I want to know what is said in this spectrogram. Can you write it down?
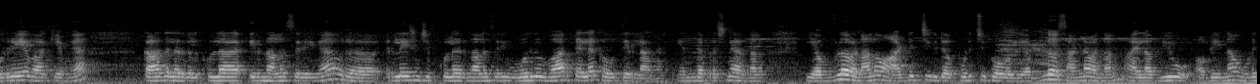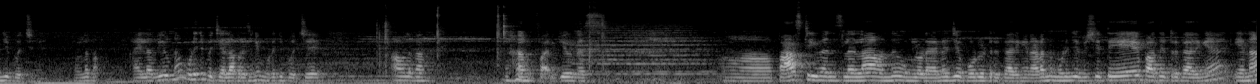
ஒரே வாக்கியங்க காதலர்களுக்குள்ளே இருந்தாலும் சரிங்க. ஒரு ரிலேஷன்ஷிப்புக்குள்ளே இருந்தாலும் சரி ஒரு வார்த்தையில் கவுத்திடலாங்க எந்த பிரச்சனையாக இருந்தாலும். எவ்வளோ வேணாலும் அடிச்சுக்கிட்டோ பிடிச்சிக்கோ எவ்வளோ சண்டை வந்தாலும் ஐ லவ் யூ அப்படின்னா முடிஞ்சு போச்சுங்க அவ்வளோதான் ஐ லவ் யூனா முடிஞ்சு போச்சு. எல்லா பிரச்சனையும் முடிஞ்சு போச்சு. அவ்வளோதான் ஃபர்கியூனஸ் பாஸ்ட் ஈவெண்ட்ஸ்லலாம் வந்து உங்களோட எனர்ஜியை போட்டுட்ருக்காதிங்க நடந்து முடிஞ்ச விஷயத்தையே பார்த்துட்ருக்காதிங்க ஏன்னா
